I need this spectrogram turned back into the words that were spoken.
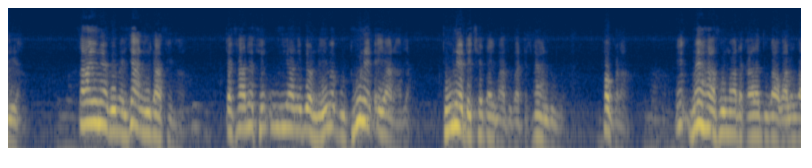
နေတာစားရင်းနဲ့ပြင်မဲ့ရနေတာဆင်ဟာတခါတည်းဆင်ဦးစီးရနေပြောနေမကူဒူးနဲ့တက်ရတာဗျဒူးနဲ့တစ်ချက်တိုက်မှသူကတခန်းလူဟုတ်ကလားဟင်မဲဟာဆိုမှတခါတည်းသူကဘာလုပ်ရ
